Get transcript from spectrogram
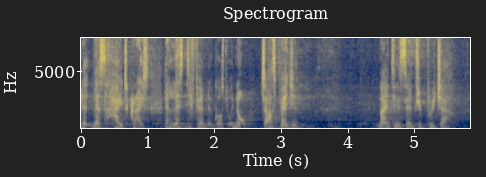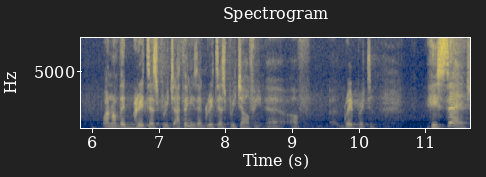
Let, let's hide Christ and let's defend the gospel. You know, Charles Spurgeon, 19th century preacher one of the greatest preachers, I think he's the greatest preacher of, uh, of Great Britain. He said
